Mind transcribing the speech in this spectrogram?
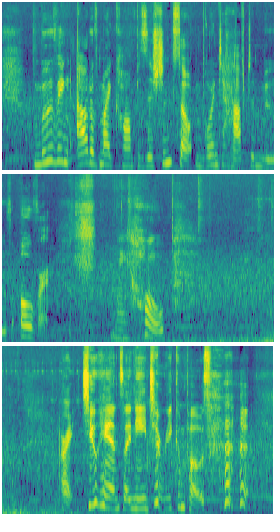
moving out of my composition so I'm going to have to move over. And I hope, all right, two hands I need to recompose.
